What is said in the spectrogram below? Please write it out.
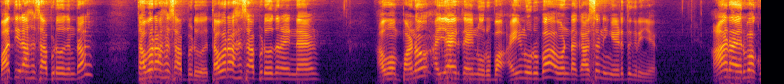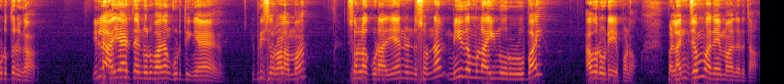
பாத்திலாக சாப்பிடுவது என்றால் தவறாக சாப்பிடுவது. தவறாக சாப்பிடுவதுனா என்ன? அவன் பணம் ஐயாயிரத்தி ஐநூறுரூபா ஐநூறுரூபா அவன்கிட்ட காசை நீங்கள் எடுத்துக்கிறீங்க. ஆறாயிரம் கொடுத்துருக்கான். இல்லை ஐயாயிரத்தி ஐநூறுரூபா தான் கொடுத்தீங்க. இப்படி சொல்லலாமா? சொல்லக்கூடாது. ஏன்னு சொன்னால் மீதமுள்ள ஐநூறு ரூபாய் அவருடைய பணம். இப்போ லஞ்சம் அதே மாதிரி தான்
